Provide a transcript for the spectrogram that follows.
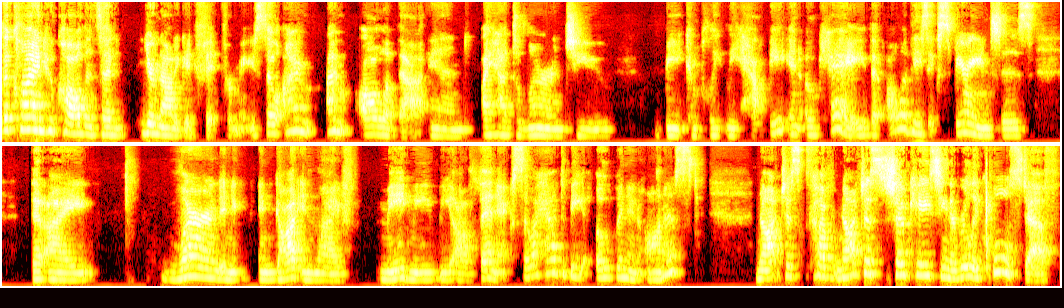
the client who called and said you're not a good fit for me. So I'm I'm all of that and I had to learn to be completely happy and okay that all of these experiences that I learned and, and got in life made me be authentic. So I had to be open and honest, not just cover, not just showcasing the really cool stuff,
